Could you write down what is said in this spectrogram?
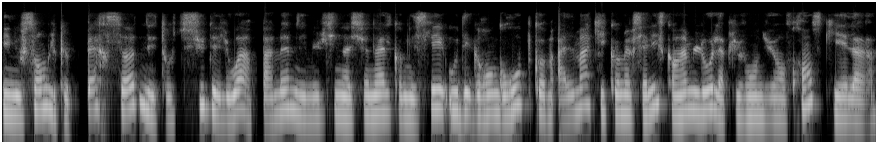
il nous semble que personne n'est au-dessus des lois, pas même des multinationales comme Nestlé ou des grands groupes comme Alma qui commercialisent quand même l'eau la plus vendue en France, qui est la,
